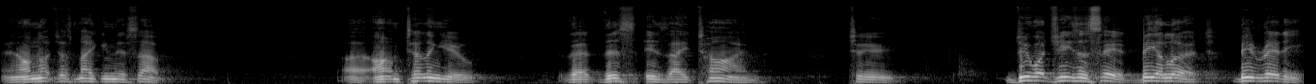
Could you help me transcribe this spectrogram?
And I'm not just making this up. Uh, I'm telling you that this is a time to do what Jesus said. Be alert. Be ready.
